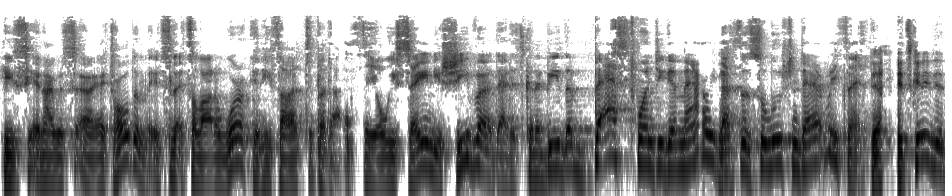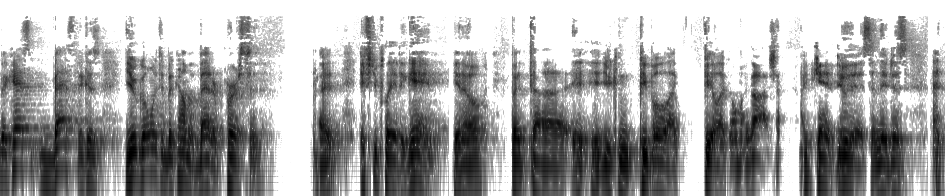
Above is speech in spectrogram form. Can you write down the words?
He's and I was I told him it's it's a lot of work, and he thought, but they always say in yeshiva that it's going to be the best once you get married. That's the solution to everything. Yeah, it's going to be the best because you're going to become a better person right? If you play the game, you know, but, uh, it, it, you can, people like feel like, oh my gosh, I can't do this. And they just, and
